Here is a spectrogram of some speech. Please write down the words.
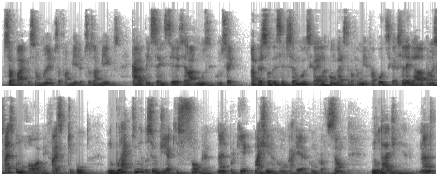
pro seu pai, pra sua mãe, pra sua família, pros seus amigos, cara, pensei em ser, sei lá, músico, não sei a pessoa decide ser música, aí ela conversa com a família, fala, putz, isso é legal, tá, mas faz como hobby, faz tipo no buraquinho do seu dia que sobra, né? Porque imagina como carreira, como profissão, não dá dinheiro, né?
